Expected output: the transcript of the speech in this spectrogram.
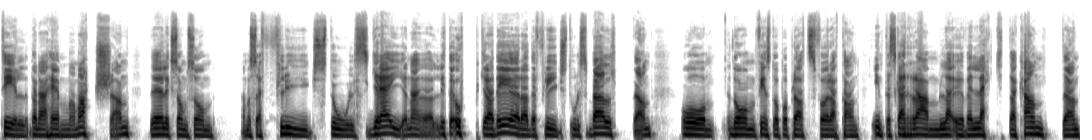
till den här hemmamatchen. Det är liksom som ja, men så här flygstolsgrejer, eh, lite uppgraderade flygstolsbälten. Och de finns då på plats för att han inte ska ramla över läktarkanten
